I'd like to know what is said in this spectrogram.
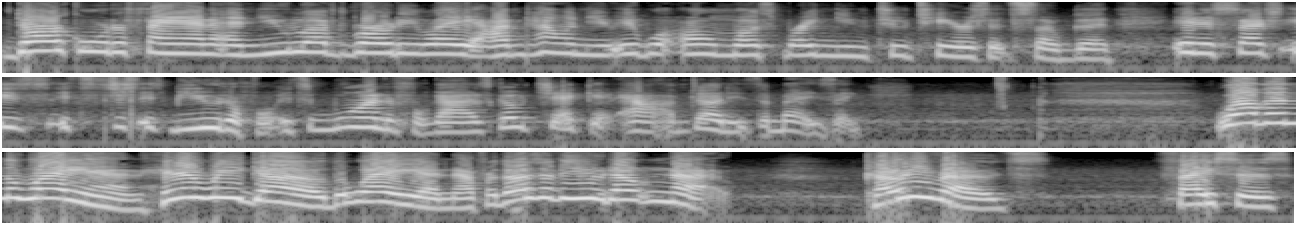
Dark Order fan and you loved Brodie Lee, I'm telling you, it will almost bring you to tears. It's so good. It is such. It's it's just it's beautiful. It's wonderful, guys. Go check it out. I'm telling you, it's amazing. Well, then the weigh in. Here we go, the weigh in. Now, for those of you who don't know, Cody Rhodes faces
